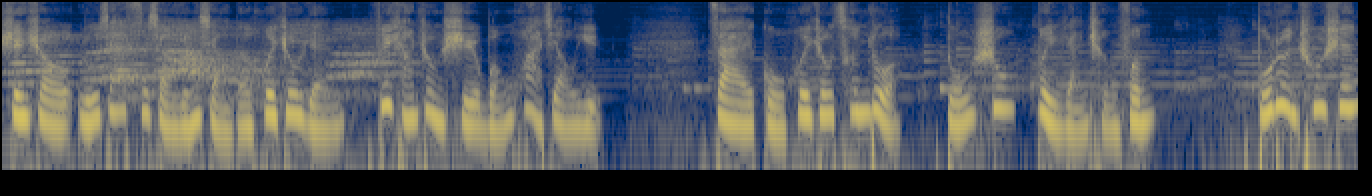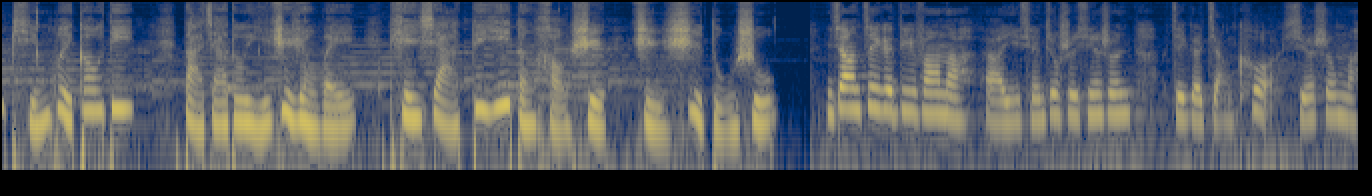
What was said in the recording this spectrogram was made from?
深受儒家思想影响的徽州人非常重视文化教育，在古徽州村落，读书蔚然成风。不论出身贫贵高低，大家都一致认为，天下第一等好事只是读书。你像这个地方呢，啊，以前就是先生这个讲课、学生嘛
